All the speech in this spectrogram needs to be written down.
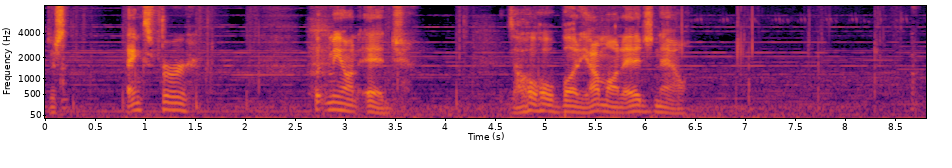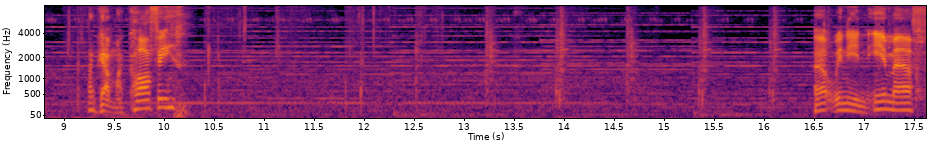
Just thanks for putting me on edge. Oh, buddy, I'm on edge now. I've got my coffee. Well, we need an EMF,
